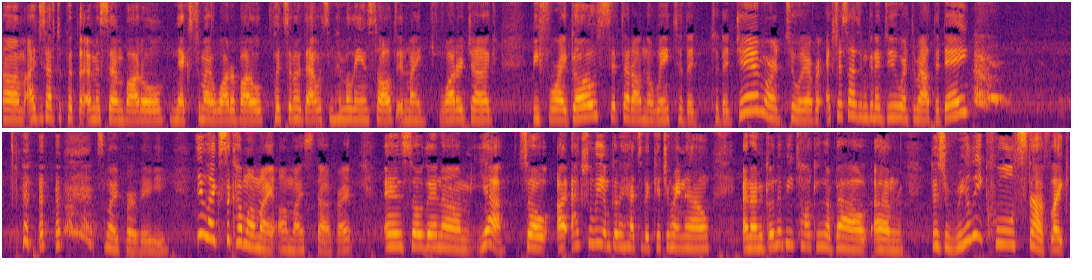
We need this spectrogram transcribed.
um, I just have to put the MSM bottle next to my water bottle, put some of that with some Himalayan salt in my water jug before I go, sip that on the way to the to the gym or to whatever exercise I'm gonna do or throughout the day it's my fur baby. He likes to come on my on my stuff, right? And so then um yeah, so I actually am going to head to the kitchen right now and I'm going to be talking about um this really cool stuff. Like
